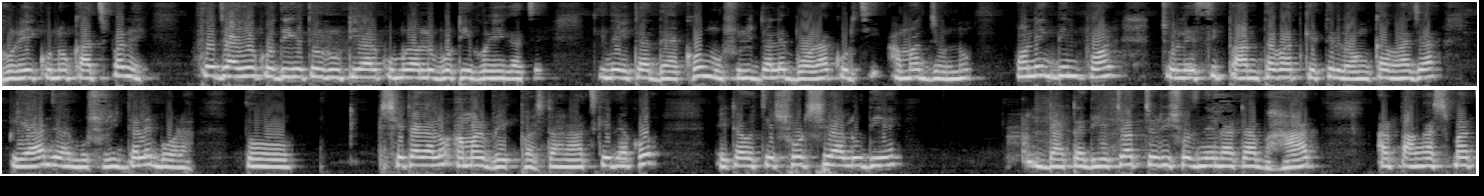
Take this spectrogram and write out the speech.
ধরেই কোনো কাজ পারে? তো যাই হোক, ওদিকে তো রুটি আর কুমড়ো আলু বটি হয়ে গেছে। কিন্তু এটা দেখো, মুসুরির ডালে বড়া করছি আমার জন্য। অনেক দিন পর চলে এসেছি পান্তা ভাত খেতে, লঙ্কা ভাজা, পেঁয়াজ আর মুসুরির ডালে বড়া। তো সেটা গেল আমার ব্রেকফাস্ট আর আজকে দেখো, এটা হচ্ছে সর্ষে আলু দিয়ে ডাটা দিয়ে, চচ্চড়ি, সজনে ডাটা, ভাত আর পাঙাশ মাছ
